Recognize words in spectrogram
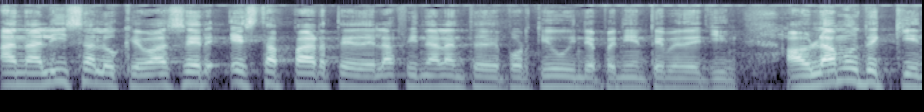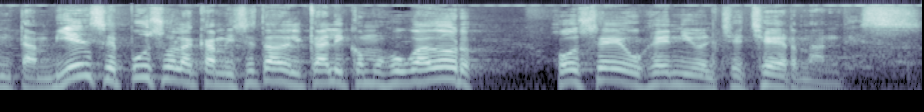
analiza lo que va a ser esta parte de la final ante Deportivo Independiente Medellín. Hablamos de quien también se puso la camiseta del Cali como jugador, José Eugenio El Cheche Hernández.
